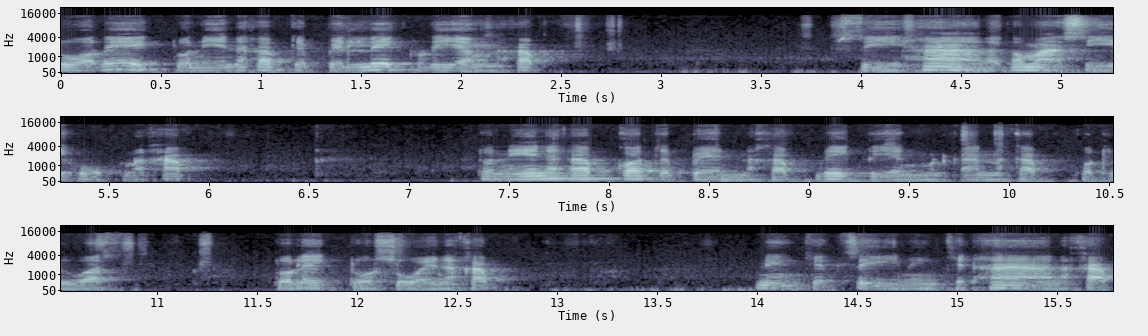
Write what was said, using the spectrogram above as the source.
ตัวเลขตัวนี้นะครับจะเป็นเลขเรียงนะครับสี่ห้าแล้วก็มาสี่หกนะครับ ตัวนี้นะครับก็จะเป็นนะครับเลขเรียงเหมือนกันนะครับ ก็ถือว่าตัวเลขตัวสวยนะครับหนึ่งเจ็ดสี่หนึ่งเจ็ดห้านะครับ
